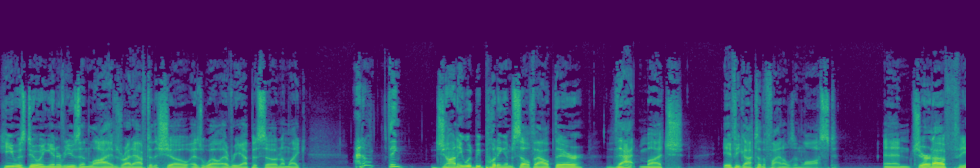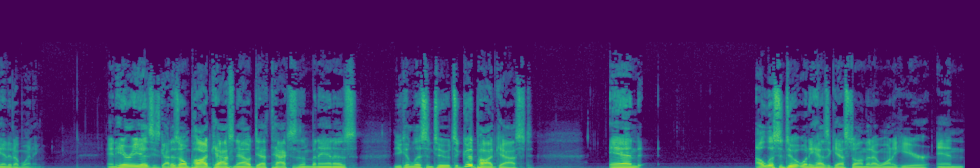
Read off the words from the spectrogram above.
he was doing interviews and lives right after the show as well, every episode. And I'm like, I don't think Johnny would be putting himself out there that much if he got to the finals and lost. And sure enough, he ended up winning. And here he is. He's got his own podcast now, Death, Taxes, and Bananas you can listen to. It's a good podcast. And I'll listen to it when he has a guest on that I want to hear. And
